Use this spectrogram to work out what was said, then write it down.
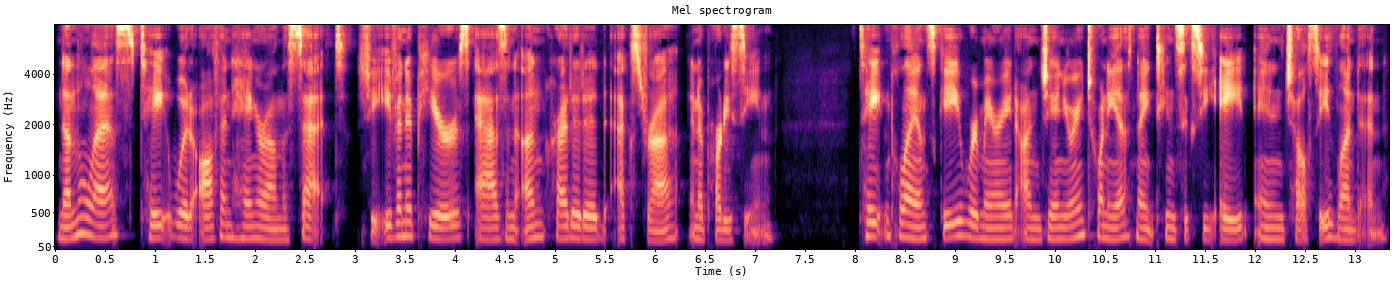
Nonetheless, Tate would often hang around the set. She even appears as an uncredited extra in a party scene. Tate and Polanski were married on January 20th, 1968, in Chelsea, London.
